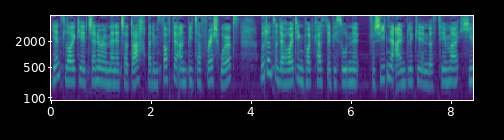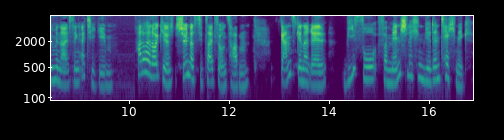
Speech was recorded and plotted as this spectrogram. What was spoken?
Jens Leuke, General Manager Dach bei dem Softwareanbieter Freshworks, wird uns in der heutigen Podcast-Episode verschiedene Einblicke in das Thema Humanizing IT geben. Hallo Herr Leuke, schön, dass Sie Zeit für uns haben ganz generell, wieso vermenschlichen wir denn Technik?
